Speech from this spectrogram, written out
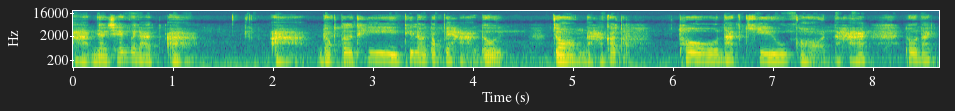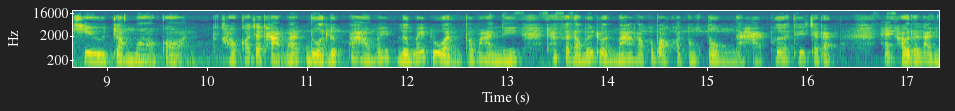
อ่าอย่างเช่นเวลาอ่าอ่าด็อกเตอร์ที่ที่เราต้องไปหาโดยจองนะคะ ก็โทรนัดคิวก่อนนะคะ โทรนัดคิวจองหมอก่อน เขาก็จะถามว่าด่วนหรือเปล่าไม่หรือไม่ด่วนประมาณนี้ ถ้าเกิดเราไม่ด่วนมากเราก็บอกเขาตรงๆนะคะ เพื่อที่จะแบบให้เขาได้รัน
